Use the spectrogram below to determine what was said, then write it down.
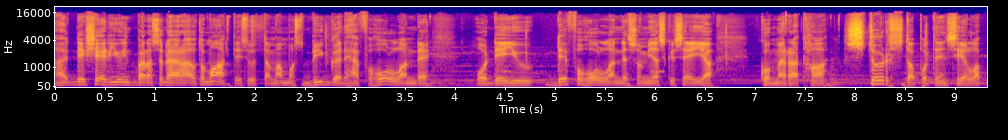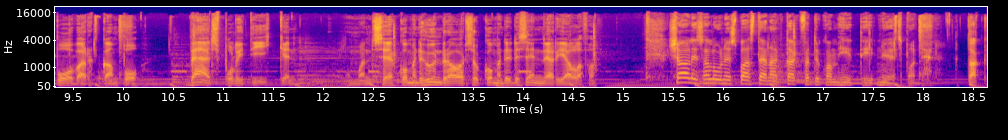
Eh, det sker ju inte bara sådär automatiskt, utan man måste bygga det här förhållandet och det är ju det förhållande som jag skulle säga kommer att ha största potentiella påverkan på världspolitiken. Om man säger kommande hundra år så kommer det decennier i alla fall. Charlie Salonius Pasternak, tack för att du kom hit till Nyhetspodden. Tack.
